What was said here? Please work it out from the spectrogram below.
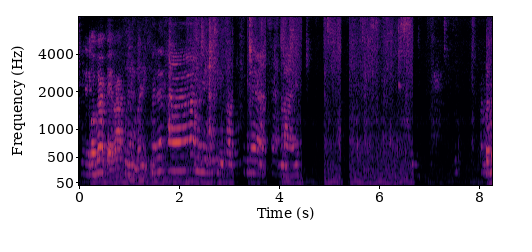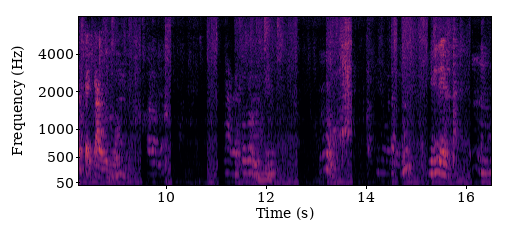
ไม่ได้ว่ามาแปลว่าเพื่อนมาได้กิไม่นได้ค่ะมันนี่กินข้าวคุณแม่แซ่บหลาย มันไม่แต่ใจเลย แม่เลย ก็รู้พี่นี่เลยอืม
